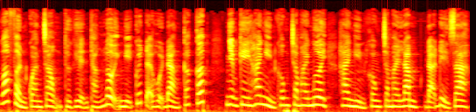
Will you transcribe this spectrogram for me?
góp phần quan trọng thực hiện thắng lợi nghị quyết đại hội đảng các cấp nhiệm kỳ 2020-2025 đã đề ra.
